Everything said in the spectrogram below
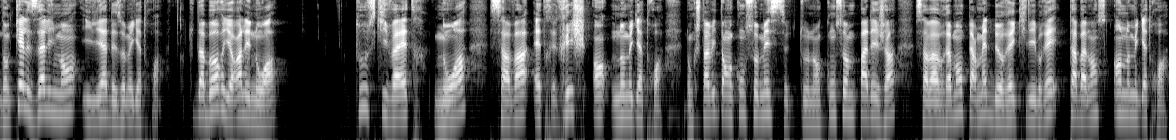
dans quels aliments il y a des oméga 3 Tout d'abord, il y aura les noix. Tout ce qui va être noix, ça va être riche en oméga 3. Donc je t'invite à en consommer si tu n'en consommes pas déjà. Ça va vraiment permettre de rééquilibrer ta balance en oméga 3.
